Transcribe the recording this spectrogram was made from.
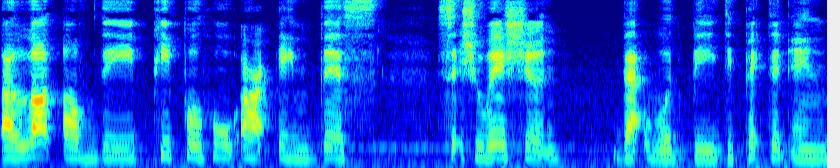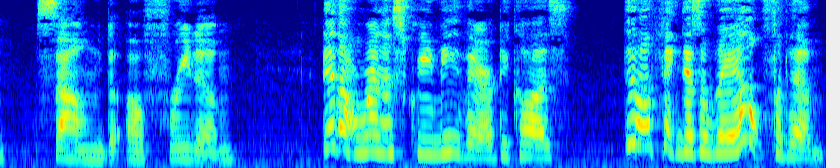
a lot of the people who are in this situation that would be depicted in Sound of Freedom, they don't run and scream either because they don't think there's a way out for them.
